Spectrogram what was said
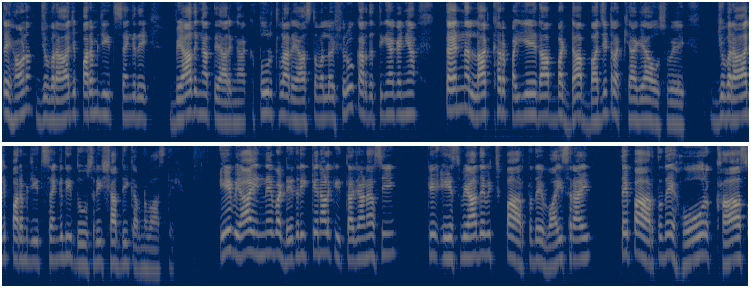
ਤੇ ਹੁਣ ਯੁਵਰਾਜ ਪਰਮਜੀਤ ਸਿੰਘ ਦੇ ਵਿਆਹ ਦੀਆਂ ਤਿਆਰੀਆਂ ਕਪੂਰਥਲਾ ਰਿਆਸਤ ਵੱਲੋਂ ਸ਼ੁਰੂ ਕਰ ਦਿੱਤੀਆਂ ਗਈਆਂ। 3 ਲੱਖ ਰੁਪਏ ਦਾ ਵੱਡਾ ਬਜਟ ਰੱਖਿਆ ਗਿਆ ਉਸ ਵੇਲੇ। ਯੁਵਰਾਜ ਪਰਮਜੀਤ ਸਿੰਘ ਦੀ ਦੂਸਰੀ ਸ਼ਾਦੀ ਕਰਨ ਵਾਸਤੇ। ਇਹ ਵਿਆਹ ਇੰਨੇ ਵੱਡੇ ਤਰੀਕੇ ਨਾਲ ਕੀਤਾ ਜਾਣਾ ਸੀ ਕਿ ਇਸ ਵਿਆਹ ਦੇ ਵਿੱਚ ਭਾਰਤ ਦੇ ਵਾਈਸ ਰਾਏ ਤੇ ਭਾਰਤ ਦੇ ਹੋਰ ਖਾਸ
